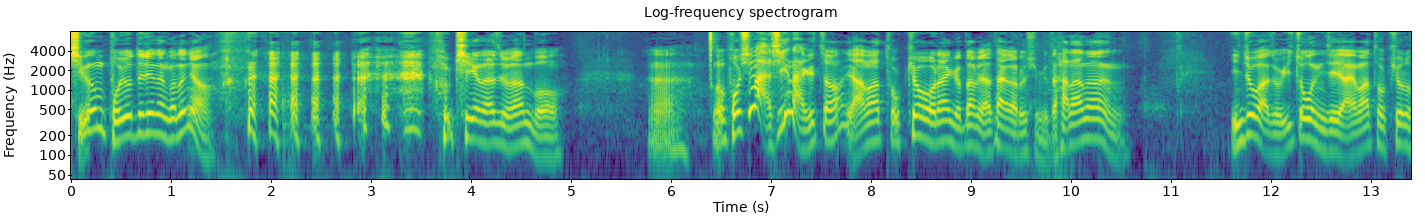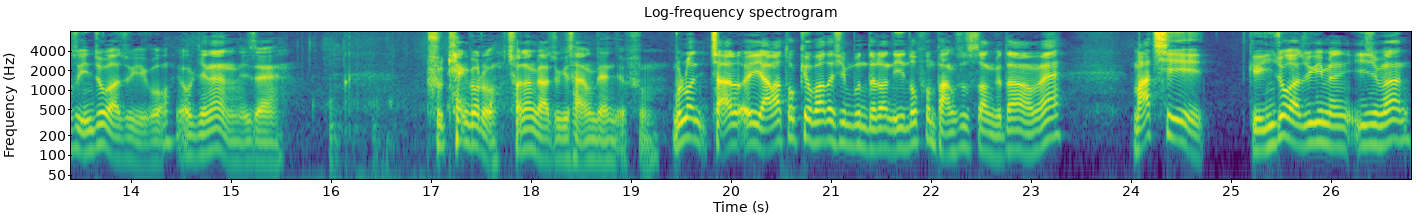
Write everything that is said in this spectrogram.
지금 보여드리는 거는요. 웃기긴 하지만 뭐, 아, 뭐 보시면 아시긴 알겠죠. 야마토쿄랑 그 다음에 야타가루시입니다. 하나는 인조 가죽, 이쪽은 이제 야마토쿄로서 인조 가죽이고 여기는 이제 풀 캥거루 천연 가죽이 사용된 제품. 물론 자, 이 야마토쿄 받으신 분들은 이 높은 방수성 그 다음에 마치 그 인조 가죽이면 이지만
